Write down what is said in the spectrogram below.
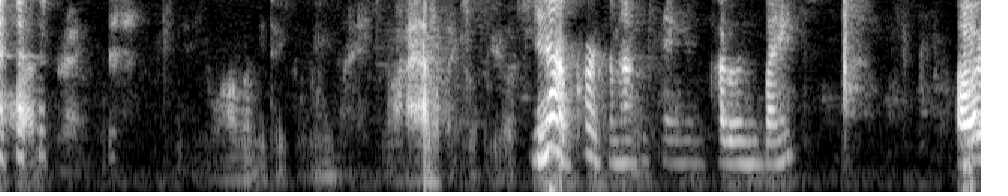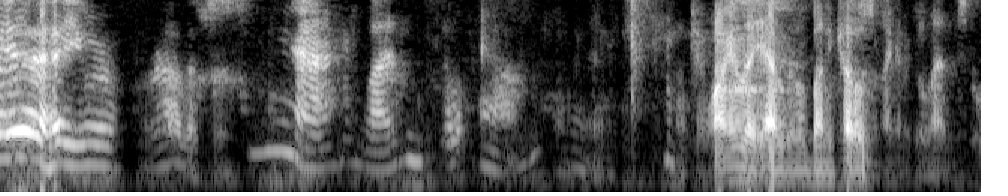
Oh, that's great. You want to let me take the lead? You want to handle things with you? Yeah, of course. I'm happy staying and cuddling the bunnies. Oh yeah, hey, you were a rabbit. Yeah, I was and still am. Okay, well, I'm gonna let you have a little bunny cuddles, and I'm gonna go lend. So,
